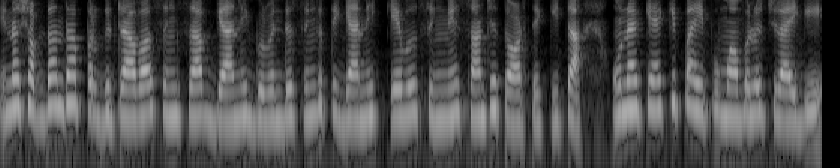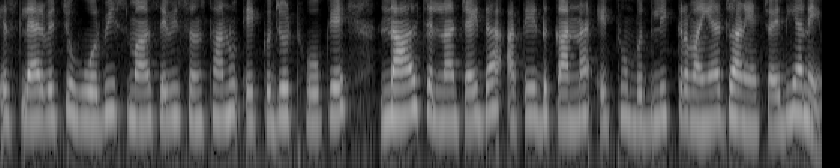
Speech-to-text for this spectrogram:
ਇਹਨਾਂ ਸ਼ਬਦਾਂ ਦਾ ਪ੍ਰਗਟਾਵਾ ਸਿੰਘ ਸਾਹਿਬ ਗਿਆਨੀ ਗੁਰਵਿੰਦਰ ਸਿੰਘ ਤੇ ਗਿਆਨੀ ਕੇਵਲ ਸਿੰਘ ਨੇ ਸਾਂਝੇ ਤੌਰ ਤੇ ਕੀਤਾ। ਉਹਨਾਂ ਕਿਹਾ ਕਿ ਭਾਈ ਭੂਮਾ ਵੱਲੋਂ ਚਲਾਈ ਗਈ ਇਸ ਲਹਿਰ ਵਿੱਚ ਹੋਰ ਵੀ ਸਮਾਜ ਸੇਵੀ ਸੰਸਥਾ ਨੂੰ ਇਕਜੁੱਟ ਹੋ ਕੇ ਨਾਲ ਚੱਲਣਾ ਚਾਹੀਦਾ ਅਤੇ ਦੁਕਾਨਾਂ ਇੱਥੋਂ ਬਦਲੀ ਕਰਵਾਈਆਂ ਜਾਣੀਆਂ ਚਾਹੀਦੀਆਂ ਨੇ।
